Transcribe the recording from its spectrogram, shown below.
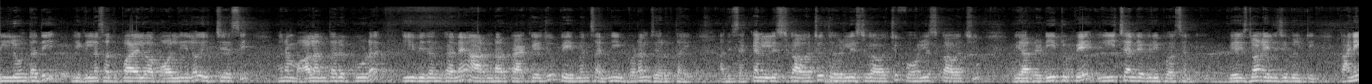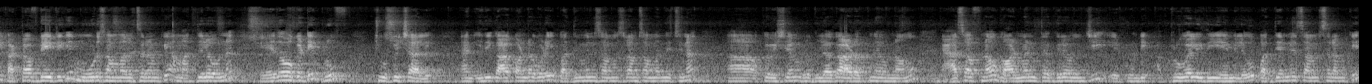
ఇల్లు ఉంటుంది మిగిలిన సదుపాయాలు ఆ కాలనీలో ఇచ్చేసి మనం వాళ్ళందరికీ కూడా ఈ విధంగానే R and R package payments అన్నీ ఇవ్వడం జరుగుతాయి. అది సెకండ్ లిస్ట్ కావచ్చు థర్డ్ లిస్ట్ కావచ్చు ఫోర్ లిస్ట్ కావచ్చు we are ready to pay each and every person based on eligibility కానీ కట్ ఆఫ్ డేట్కి మూడు సంవత్సరంకి ఆ మధ్యలో ఉన్న ఏదో ఒకటి ప్రూఫ్ చూపించాలి. అండ్ ఇది కాకుండా కూడా ఈ పద్దెనిమిది సంవత్సరం సంబంధించిన ఒక విషయం రెగ్యులర్గా అడుగుతూనే ఉన్నాము. యాజ్ ఆఫ్ నౌ గవర్నమెంట్ దగ్గర నుంచి ఎటువంటి అప్రూవల్ ఇది ఏమీ లేవు. పద్దెనిమిది సంవత్సరంకి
